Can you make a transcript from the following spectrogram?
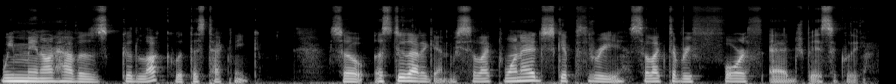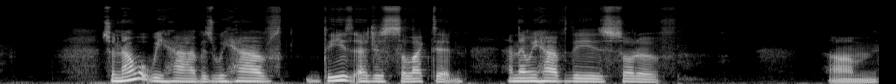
we may not have as good luck with this technique. So let's do that again. We select one edge, skip three, select every fourth edge basically. So now what we have is we have these edges selected and then we have these sort of um,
